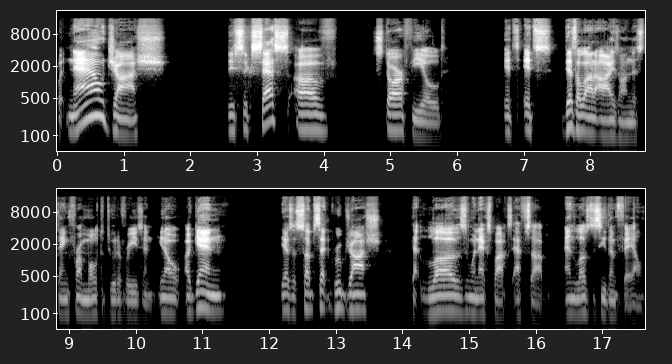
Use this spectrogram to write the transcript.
But now, Josh, the success of Starfield, it's it's there's a lot of eyes on this thing for a multitude of reasons. You know, again, there's a subset group, Josh, that loves when Xbox f's up and loves to see them fail.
